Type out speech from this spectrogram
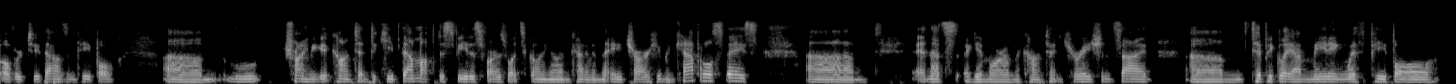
over 2,000 people, um, trying to get content to keep them up to speed as far as what's going on kind of in the HR human capital space. Um, and that's again more on the content curation side. Um, typically I'm meeting with people,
